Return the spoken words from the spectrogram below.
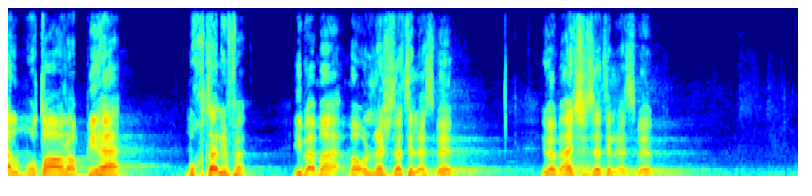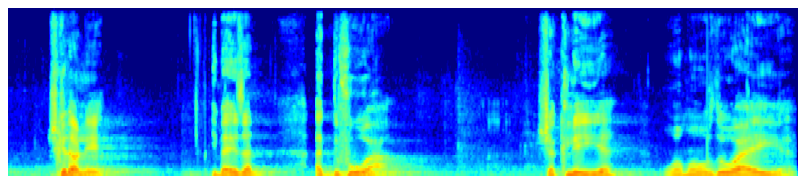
المطالب بها مختلفة يبقى ما ما قلناش ذات الأسباب. يبقى ما بقتش ذات الأسباب. مش كده ولا إيه؟ يبقى إذا الدفوع. شكلية وموضوعية.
